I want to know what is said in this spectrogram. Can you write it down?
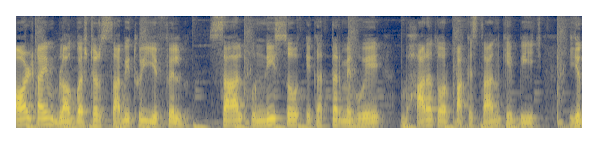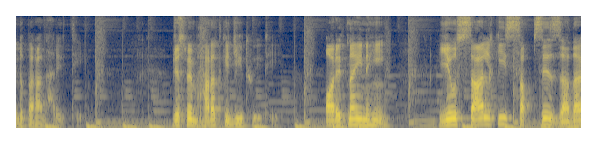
ऑल टाइम ब्लॉकबस्टर साबित हुई ये फ़िल्म साल 1971 में हुए भारत और पाकिस्तान के बीच युद्ध पर आधारित थी, जिसमें भारत की जीत हुई थी। और इतना ही नहीं, ये उस साल की सबसे ज़्यादा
